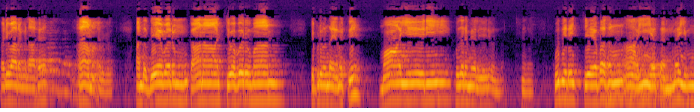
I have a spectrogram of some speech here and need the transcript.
பரிவாரங்களாக ஆமா இருக்கு அந்த தேவரும் காணா சிவபெருமான் எப்படி வந்தா எனக்கு? மாயேறி குதிரை மேல ஏறி வந்தான். குதிரை சேவகன் ஆகிய தன்மையும்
